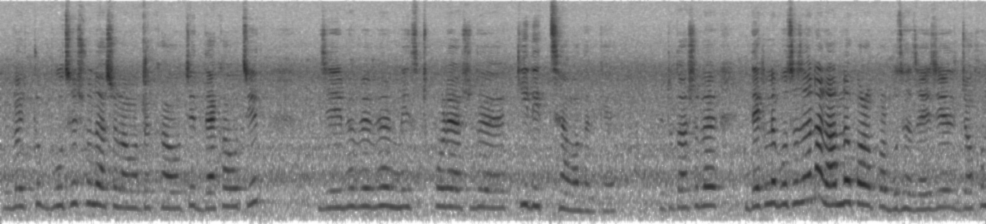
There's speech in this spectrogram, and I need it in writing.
এগুলো একটু বুঝে শুনে আসলে আমাদের খাওয়া উচিত দেখা উচিত যে এইভাবে এভাবে মিক্সড করে আসলে কি দিচ্ছে আমাদেরকে। এটা তো আসলে দেখলে বোঝা যায় না রান্না করার পর বোঝা যায় যে যখন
